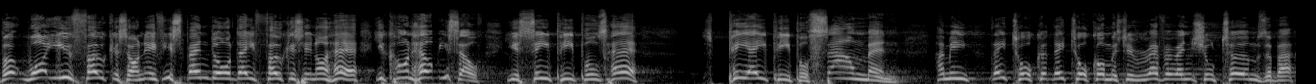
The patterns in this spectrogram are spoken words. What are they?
But what you focus on, if you spend all day focusing on hair, you can't help yourself. You see people's hair. PA people, sound men. I mean, they talk, they talk almost in reverential terms about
